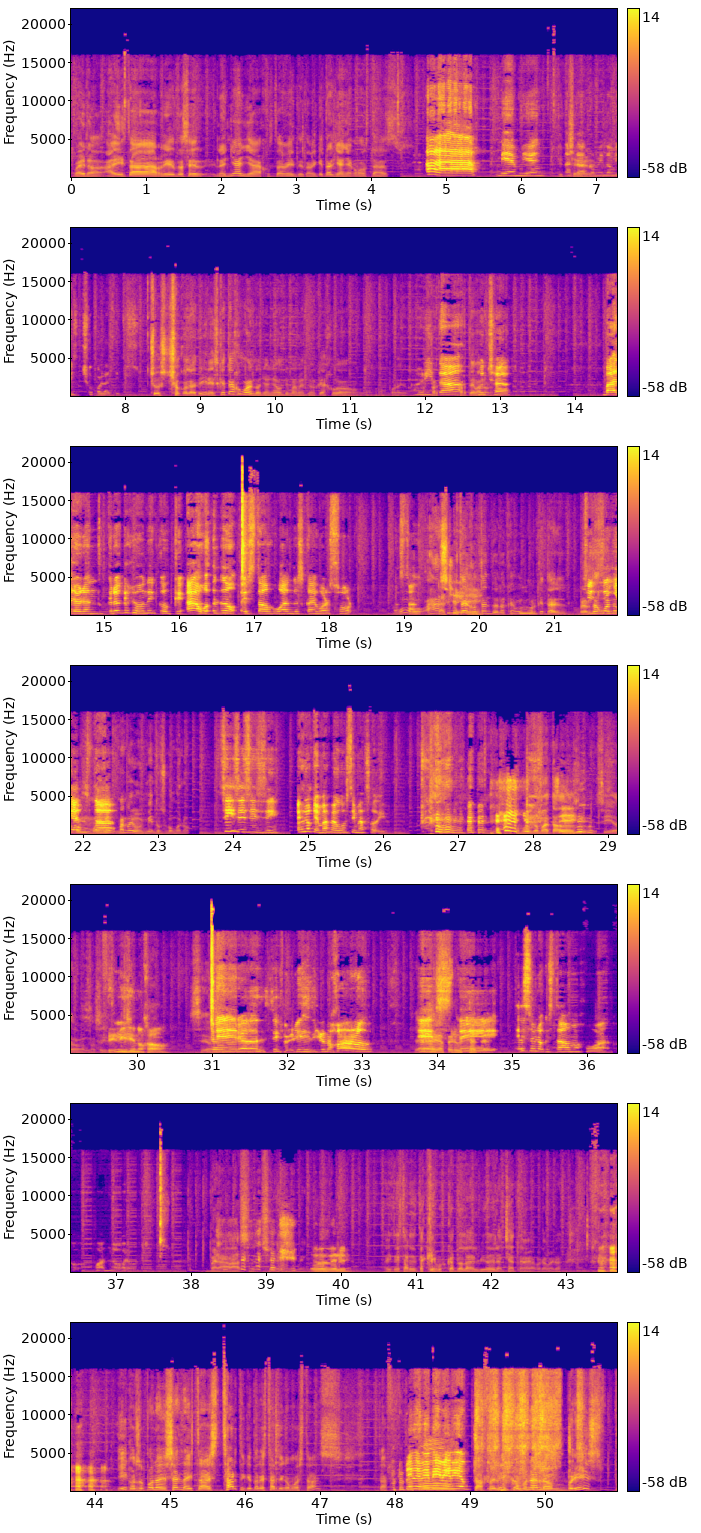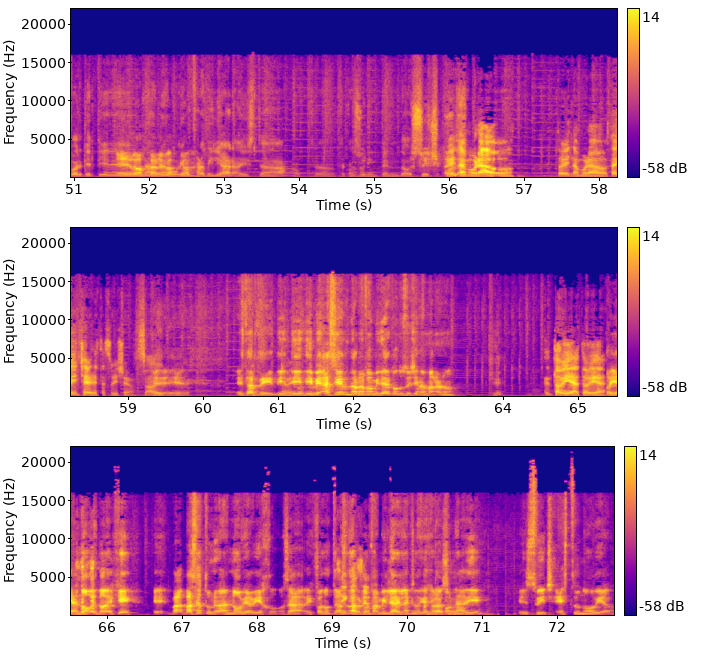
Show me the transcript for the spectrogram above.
Bueno, ahí está riéndose la ñaña, justamente también. ¿Qué tal, ñaña? ¿Cómo estás? Ah, bien, bien. Qué Acá chévere. comiendo mis chocolatitos. Chus chocolatines. ¿Qué estás jugando, ñaña, últimamente? ¿Qué has jugado por ahí? Ahorita, aparte Valorant. mucha. Valorant, creo que es lo único que. Ah, no, he estado jugando Skyward Sword. Bastante. Oh, ah, Ah, sí, me estabas contando, ¿no? ¿Qué qué tal? Pero Sí, estás sí, jugando con está. movimiento- mando de movimiento, supongo, ¿no? Sí, sí, sí, sí. Es lo que más me gusta y más odio. Eh, como a todos, Sí. ¿no? Sí, no. Feliz y enojado. Sí, Pero estoy feliz y enojado. Este, eso es lo que estábamos jugando. jugando. Bravazo, chévere. Ahí te que buscando la del video de la chata, eh, pero bueno. y con su polo de Zelda, ahí está Starty. ¿Qué tal, Starty? ¿Cómo estás? ¿Estás, Bien, bien, bien, bien, bien. estás feliz como una lombriz porque tiene El un Oscar, el nuevo Oscar. miembro familiar? Ahí está. Está, está con su Nintendo Switch. Estoy enamorado. Estoy enamorado. Está bien chévere esta Switch. ¿eh? ¿Sabe Eh, que- Estarte, di- di- ¿has sido una red familiar con tu Switch en la mano o no? ¿Qué? Eh, Todavía, todavía. Oye, no, no, es que eh, va, va a ser tu nueva novia, viejo. O sea, es cuando te Sí, a una reunión familiar en la que no quieres hablar con nadie, el Switch es tu novia.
